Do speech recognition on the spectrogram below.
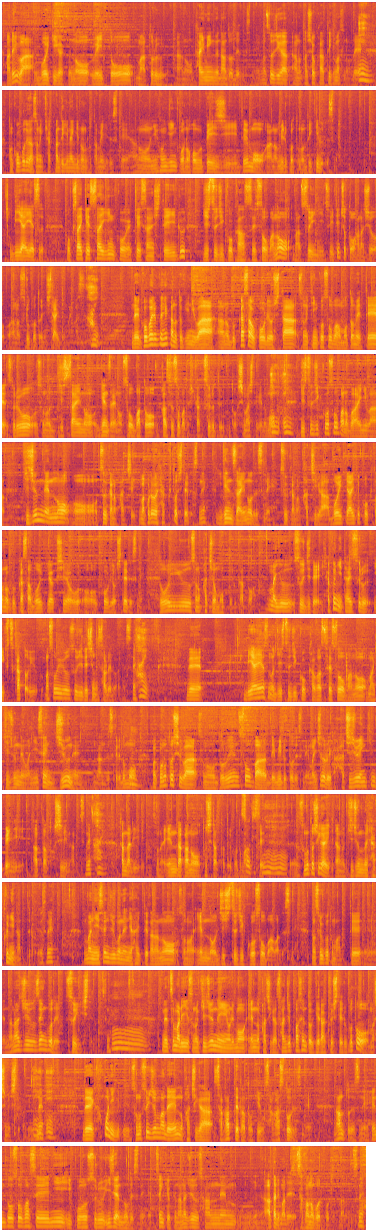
あるいは貿易額のウェイトを、まあ、取るあのタイミングなどでですね、まあ、数字があの多少変わってきますので、まあ、ここではその客観的な議論のためにですねあの日本銀行のホームページでもあの見ることのできるですね BIS 国際決済銀行が計算している実質実行為替相場の、まあ、推移についてちょっとお話をあのすることにしたいと思います。はいで購買力陛下の時にはあの物価差を考慮したその均衡相場を求めてそれをその実際の現在の相場と為替相場と比較するということをしましたけれども、実質実行相場の場合には基準年の通貨の価値、まあ、これを100としてですね現在のですね通貨の価値が貿易相手国との物価差貿易額シェアを考慮してですねどういうその価値を持っているかと、まあ、いう数字で100に対するいくつかという、まあ、そういう数字で示されるわけですね。はい、で BIS の実質実行為替相場の、まあ、基準年は2010年なんですけれども、うん、まあ、この年はそのドル円相場で見るとですね、まあ、1ドル80円近辺にあった年なんですね、はい、かなりその円高の年だったということもあって、そ、ね,、の年があの基準の100になっているわけですね。まあ、2015年に入ってからのその円の実質実行相場はですね、まあ、そういうこともあって、えー、70前後で推移しているんですね。でつまりその基準年よりも円の価値が30%下落していることをまあ示しているわけですね。ええ、で過去にその水準まで円の価値が下がってた時を探すとですねなんとですね変動相場制に移行する以前のですね1973年あたりまで遡ることになるんですね。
